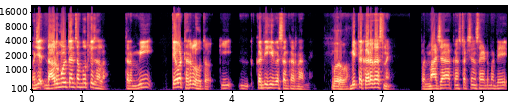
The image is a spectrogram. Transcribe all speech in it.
म्हणजे दारूमुळे त्यांचा मृत्यू झाला. तर मी तेव्हा ठरवलं होतं की कधीही व्यसन करणार नाही. बरोबर. मी तर करतच नाही. पण माझ्या कन्स्ट्रक्शन साईटमध्ये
